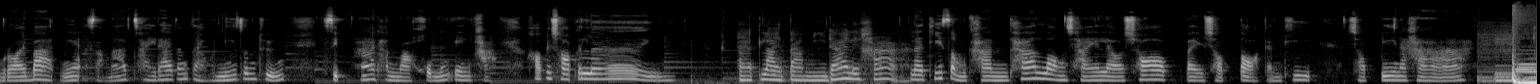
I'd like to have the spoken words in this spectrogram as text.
100 บาทเนี่ยสามารถใช้ได้ตั้งแต่วันนี้จนถึง 15 ธันวาคมนั่นเองค่ะ เข้าไปช็อปกันเลยแอดไลน์ตามนี้ได้เลยค่ะ และที่สำคัญถ้าลองใช้แล้วชอบไปช็อปต่อกันที่ s h อ p e e นะคะ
